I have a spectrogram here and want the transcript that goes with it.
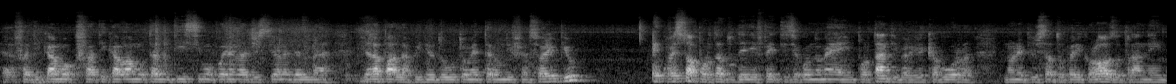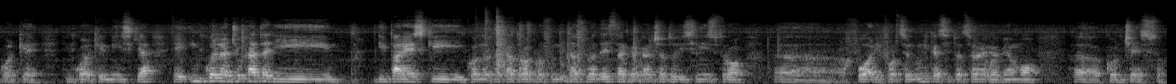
eh, faticavamo, tantissimo poi nella gestione del, della palla, quindi ho dovuto mettere un difensore in più e questo ha portato degli effetti secondo me importanti perché il Cavour non è più stato pericoloso tranne in qualche, in qualche mischia e in quella giocata di, di, Pareschi quando ha attaccato la profondità sulla destra che ha calciato di sinistro eh, fuori, forse è l'unica situazione che abbiamo eh, concesso.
